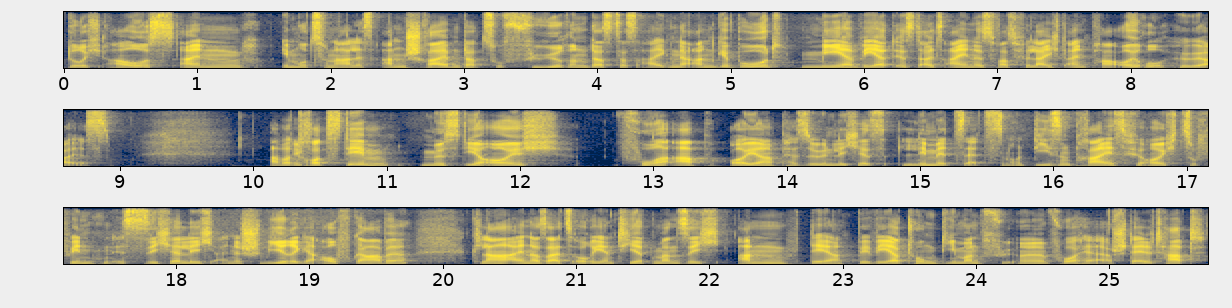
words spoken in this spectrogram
durchaus ein emotionales Anschreiben dazu führen, dass das eigene Angebot mehr wert ist als eines, was vielleicht ein paar Euro höher ist. Aber trotzdem müsst ihr euch vorab euer persönliches Limit setzen. Und diesen Preis für euch zu finden, ist sicherlich eine schwierige Aufgabe. Klar, einerseits orientiert man sich an der Bewertung, die man äh, vorher erstellt hat.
